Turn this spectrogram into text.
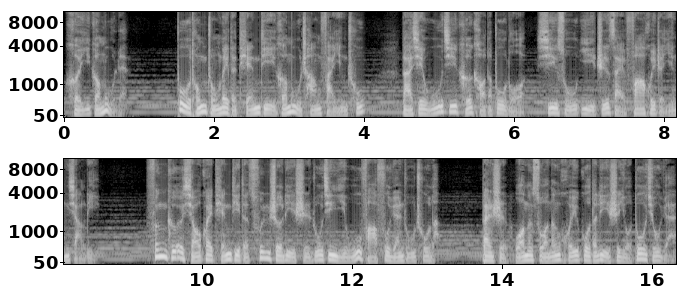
和一个牧人。不同种类的田地和牧场反映出，那些无机可考的部落习俗一直在发挥着影响力。分割小块田地的村社历史如今已无法复原如初了，但是我们所能回顾的历史有多久远，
